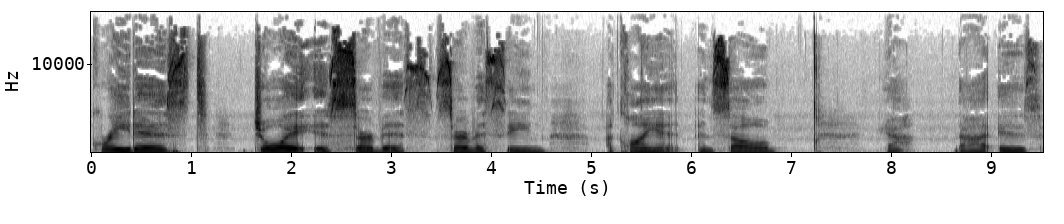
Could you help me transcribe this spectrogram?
greatest joy is service servicing a client and so yeah that is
